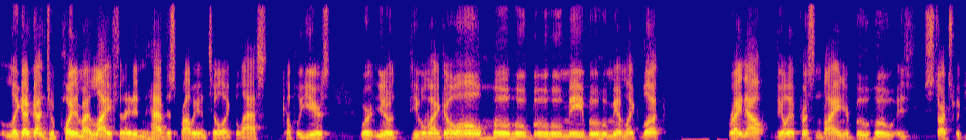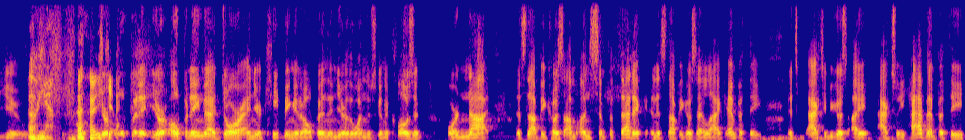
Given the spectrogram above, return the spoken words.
like i've gotten to a point in my life and i didn't have this probably until like the last couple of years where you know people might go oh hoo hoo boo hoo me boo hoo me. I'm like look right now the only person buying your boo hoo is starts with you. Oh yeah. You're yeah. opening you're opening that door and you're keeping it open and you're the one who's going to close it or not it's not because I'm unsympathetic and it's not because I lack empathy. It's actually because I actually have empathy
